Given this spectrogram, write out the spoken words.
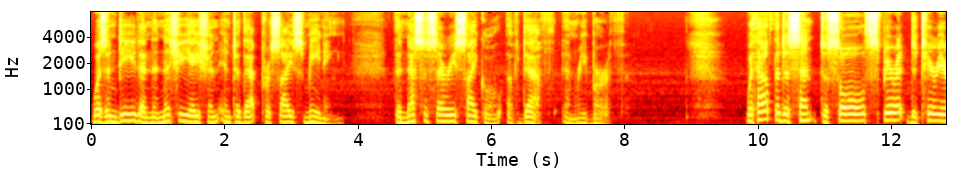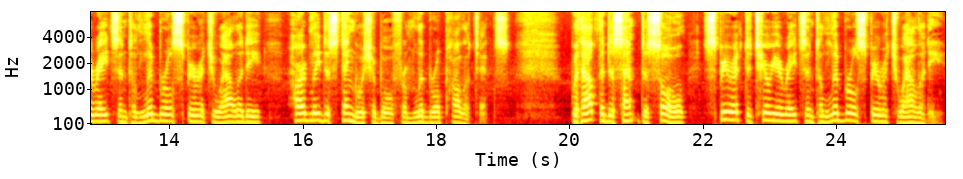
was indeed an initiation into that precise meaning, the necessary cycle of death and rebirth. Without the descent to soul, spirit deteriorates into liberal spirituality, hardly distinguishable from liberal politics. Without the descent to soul, spirit deteriorates into liberal spirituality,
